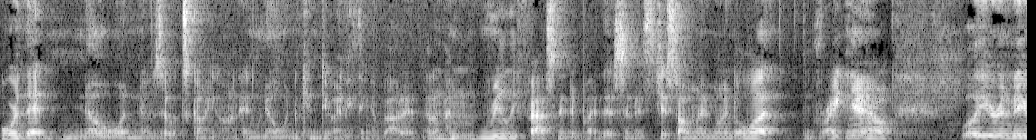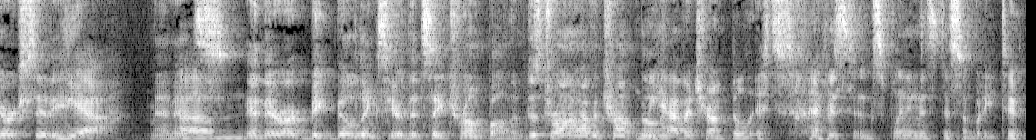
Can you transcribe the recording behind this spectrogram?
or that no one knows what's going on and no one can do anything about it. And I'm mm-hmm. really fascinated by this and it's just on my mind a lot right now. Well, you're in New York City. Yeah. And it's Um, and there are big buildings here that say Trump on them. Does Toronto have a Trump We have a Trump building. It's, I was explaining this to somebody too.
